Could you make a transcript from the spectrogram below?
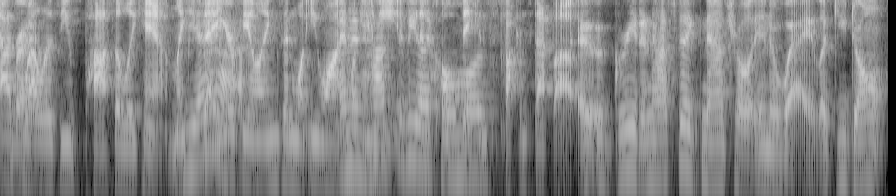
as Mm-hmm. Right. well as you possibly can like say your feelings and what you want and, And it you has to be, like, hope they can fucking step up agreed and it has to be like natural in a way like you don't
